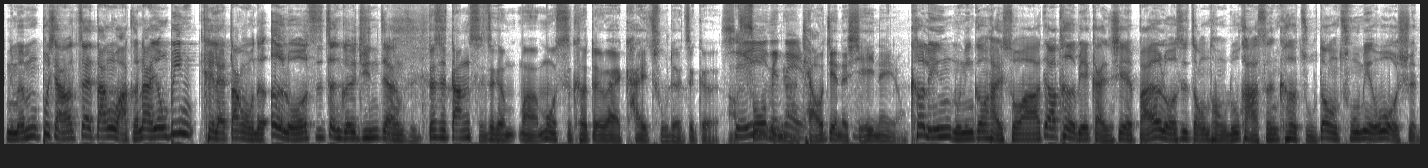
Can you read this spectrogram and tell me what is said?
你们不想要再当瓦格纳佣兵，可以来当我们的俄罗斯正规军这样子。这是当时这个呃莫斯科对外开出的这个说明啊条件的协议内容。克林姆林宫还说啊，要特别感谢白俄罗斯总统卢卡申科主动出面斡旋，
